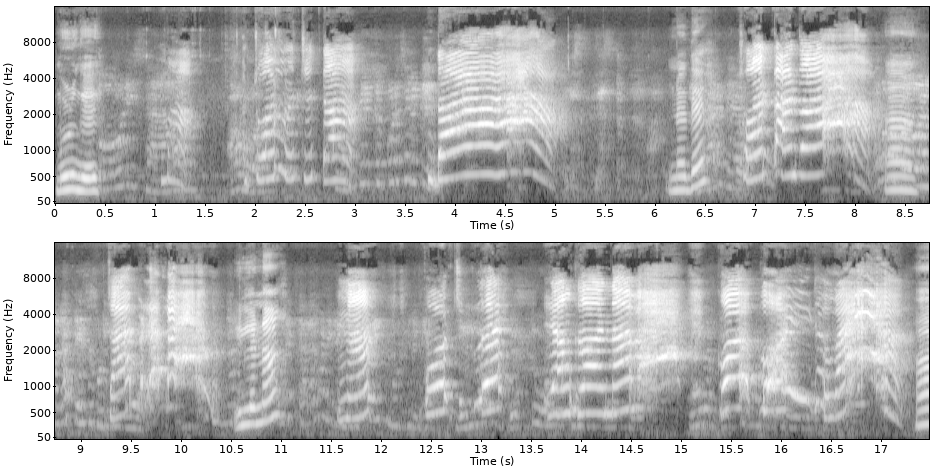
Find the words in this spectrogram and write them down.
முழுங்கு. என்னது? ஆ. இல்லைன்னா ஆ.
